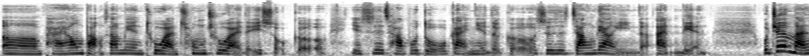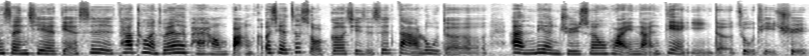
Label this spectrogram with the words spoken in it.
嗯，排行榜上面突然冲出来的一首歌，也是差不多概念的歌，就是张靓颖的《暗恋》。我觉得蛮神奇的点是，它突然出现在排行榜，而且这首歌其实是大陆的《暗恋橘生淮南》电影的主题曲，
